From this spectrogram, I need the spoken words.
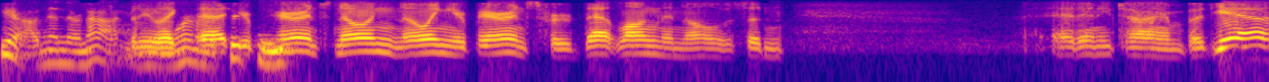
yeah, and then they're not. somebody I mean, like we're in that. Your parents knowing knowing your parents for that long, then all of a sudden, at any time. But yeah,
